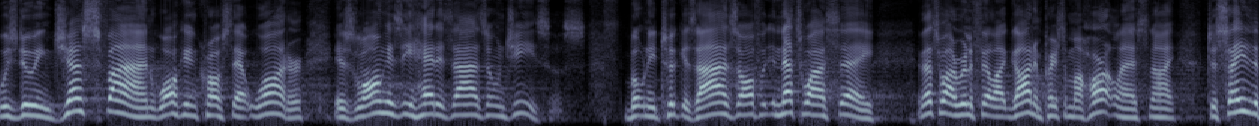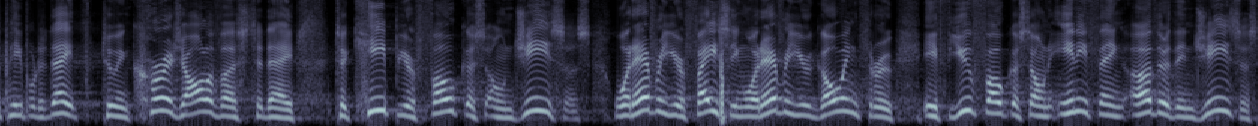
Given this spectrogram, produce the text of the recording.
was doing just fine walking across that water as long as he had his eyes on Jesus. But when he took his eyes off, and that's why I say, and that's why I really felt like God impressed on my heart last night to say to the people today, to encourage all of us today to keep your focus on Jesus. Whatever you're facing, whatever you're going through, if you focus on anything other than Jesus,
